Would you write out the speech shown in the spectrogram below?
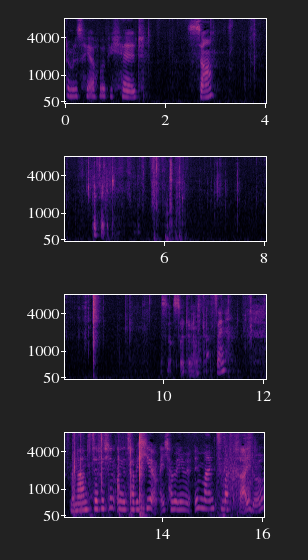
Damit es hier auch wirklich hält. So. Perfekt. So, das sollte nämlich gerade sein. Mein Namenstäfelchen. Und jetzt habe ich hier, ich habe in meinem Zimmer Kreide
